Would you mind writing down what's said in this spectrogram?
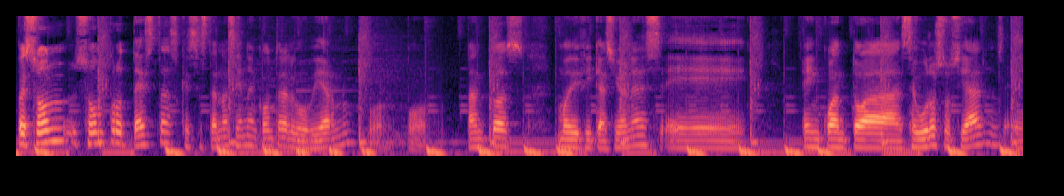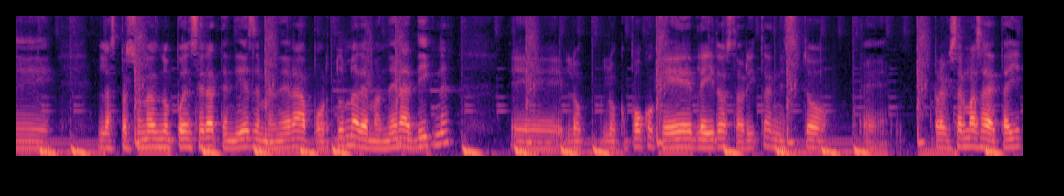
Pues son, son protestas que se están haciendo en contra del gobierno por, tantas modificaciones eh, en cuanto a seguro social. Eh, las personas no pueden ser atendidas de manera oportuna, de manera digna. Lo, poco que he leído hasta ahorita necesito revisar más a detalle,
